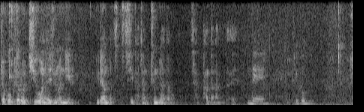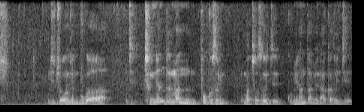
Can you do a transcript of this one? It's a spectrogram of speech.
적극적으로 지원해주는 일, 이러한 것이 가장 중요하다고 판단합니다. 예. 네. 그리고 이제 중앙정부가 이제 청년들만 포커스를 맞춰서 이제 고민한다면 아까도 이제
